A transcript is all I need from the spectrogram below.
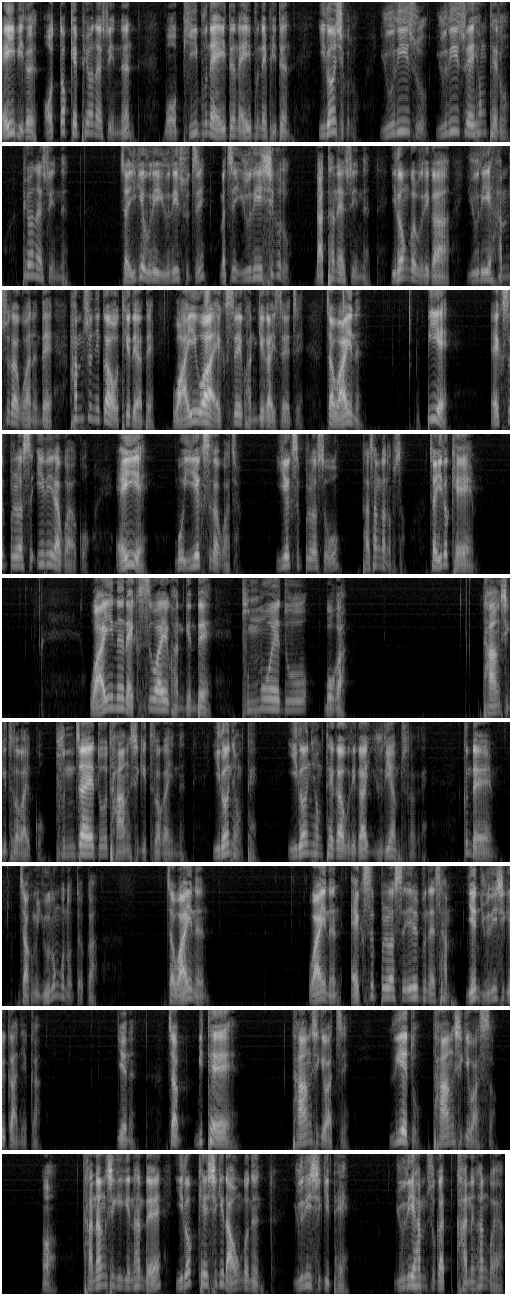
a, b를 어떻게 표현할 수 있는 뭐 b분의 a든 a분의 b든 이런 식으로 유리수, 유리수의 형태로 표현할 수 있는 자 이게 우리 유리수지 맞지? 유리식으로 나타낼 수 있는 이런 걸 우리가 유리 함수라고 하는데 함수니까 어떻게 돼야 돼? Y와 x의 관계가 있어야지. 자, y는 b에 x 플러스 1이라고 하고 a에 뭐 2x라고 하죠. 2x 플러스 5 다 상관없어. 자, 이렇게 y는 x와의 관계인데 분모에도 뭐가 다항식이 들어가 있고 분자에도 다항식이 들어가 있는 이런 형태. 이런 형태가 우리가 유리함수라 그래. 근데 자, 그러면 이런 건 어떨까? 자, y는 y는 x 플러스 1분의 3. 얘는 유리식일까 아닐까? 얘는 자, 밑에 다항식이 왔지. 위에도 다항식이 왔어. 어, 단항식이긴 한데 이렇게 식이 나온 거는 유리식이 돼. 유리함수가 가능한 거야.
